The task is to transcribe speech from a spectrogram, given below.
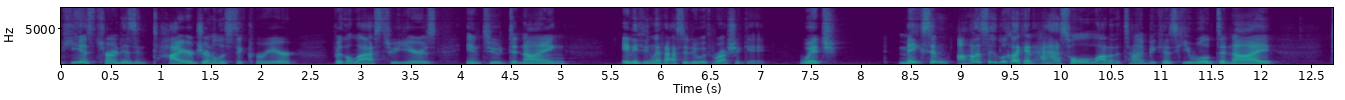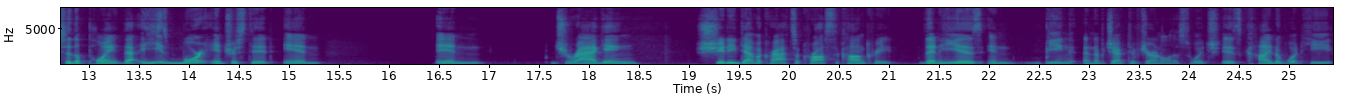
he has turned his entire journalistic career for the last 2 years into denying anything that has to do with Russiagate, which makes him honestly look like an asshole a lot of the time because he will deny to the point that he's more interested in in dragging shitty Democrats across the concrete than he is in being an objective journalist, which is kind of what he.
